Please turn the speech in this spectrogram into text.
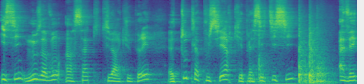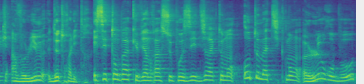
Ici, nous avons un sac qui va récupérer euh, toute la poussière qui est placée ici avec un volume de 3 litres. Et c'est en bas que viendra se poser directement automatiquement le robot.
